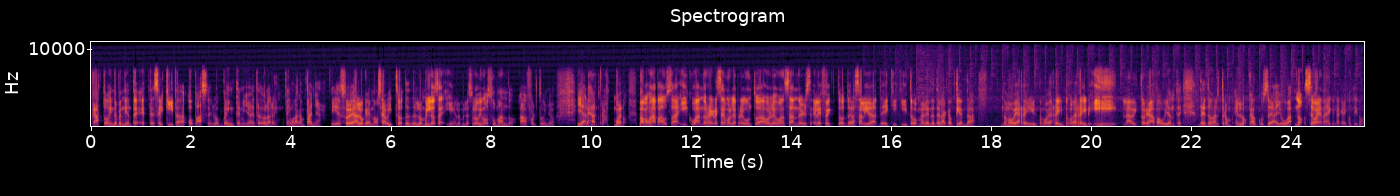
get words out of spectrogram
gastos independientes esté cerquita o pase los 20 millones de dólares en una campaña. Y eso es algo que no se ha visto desde el 2012 y en el 2012 lo vimos sumando a Fortuño y a Alejandro. Bueno, vamos a una pausa y cuando regresemos le pregunto a Jorge Juan Sanders el efecto de la salida de Quiquito Meléndez de la contienda. No me voy a reír, no me voy a reír, no me voy a reír. Y la victoria apabullante de Donald Trump en los caucus de Iowa. No se vayan a ver, que es la que hay continúa.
